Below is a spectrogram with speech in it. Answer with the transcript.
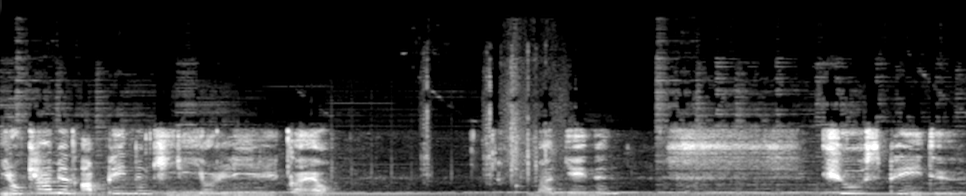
이렇게 하면 앞에 있는 길이 열릴까요? 잠깐만 얘는 Q 스페이드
